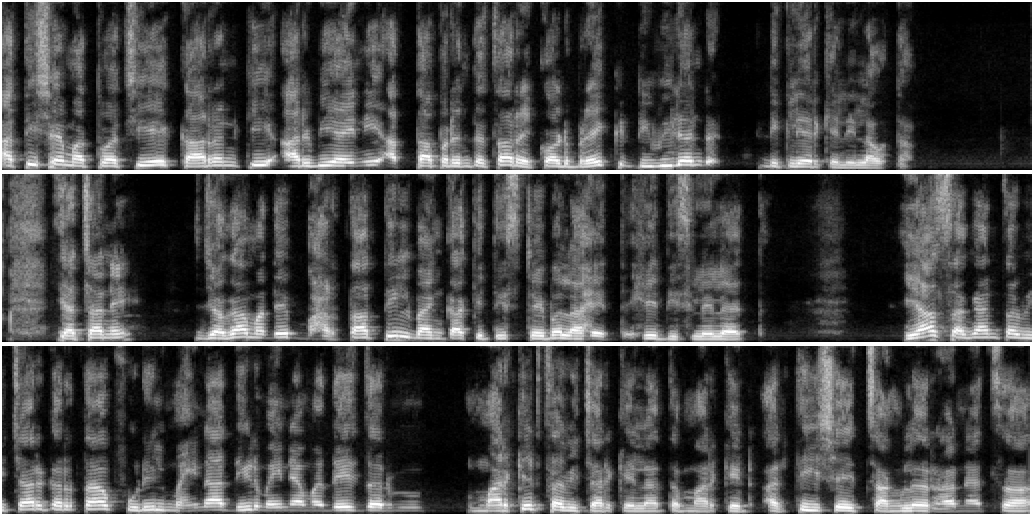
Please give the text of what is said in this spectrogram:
अतिशय महत्वाची आहे. कारण की आरबीआयने आतापर्यंतचा रेकॉर्ड ब्रेक डिव्हिडंड डिक्लेअर केलेला होता. याच्याने जगामध्ये भारतातील बँका किती स्टेबल आहेत हे दिसलेले आहेत. या सगळ्यांचा विचार करता पुढील महिना दीड महिन्यामध्ये जर मार्केटचा विचार केला तर मार्केट अतिशय चांगलं राहण्याचा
